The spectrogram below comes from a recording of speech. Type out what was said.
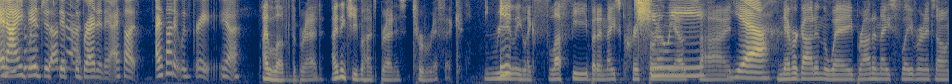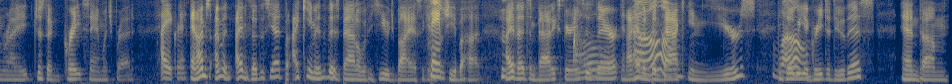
and I I, wish I did just done dip the bread in it. I thought I thought it was great. Yeah. I loved the bread. I think Chiba Hut's bread is terrific. Really like fluffy, but a nice crisp around the outside. Yeah. Never got in the way. Brought a nice flavor in its own right. Just a great sandwich bread. I agree. And I'm, I'm I haven't said this yet, but I came into this battle with a huge bias against Same. Chiba Hut. Hmm. I've had some bad experiences there, and I haven't been Oh. back in years until we agreed to do this. And um,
